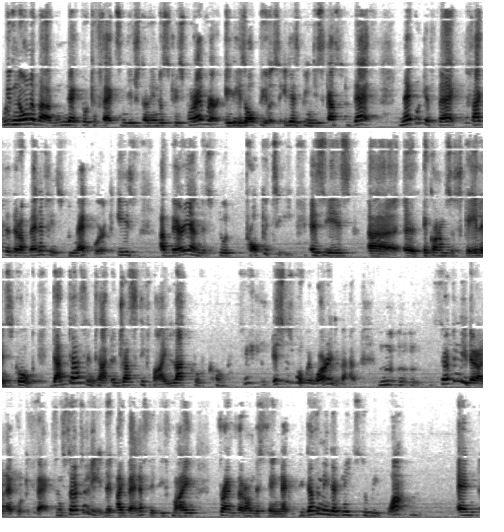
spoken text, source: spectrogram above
We've known about network effects in digital industries forever. It is obvious. It has been discussed to death. Network effect, the fact that there are benefits to network, is a very understood property, as is uh, uh, economies of scale and scope. That doesn't justify lack of competition. This is what we're worried about. Certainly there are network effects, and certainly I benefit if my friends are on the same network. It doesn't mean there needs to be one. And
